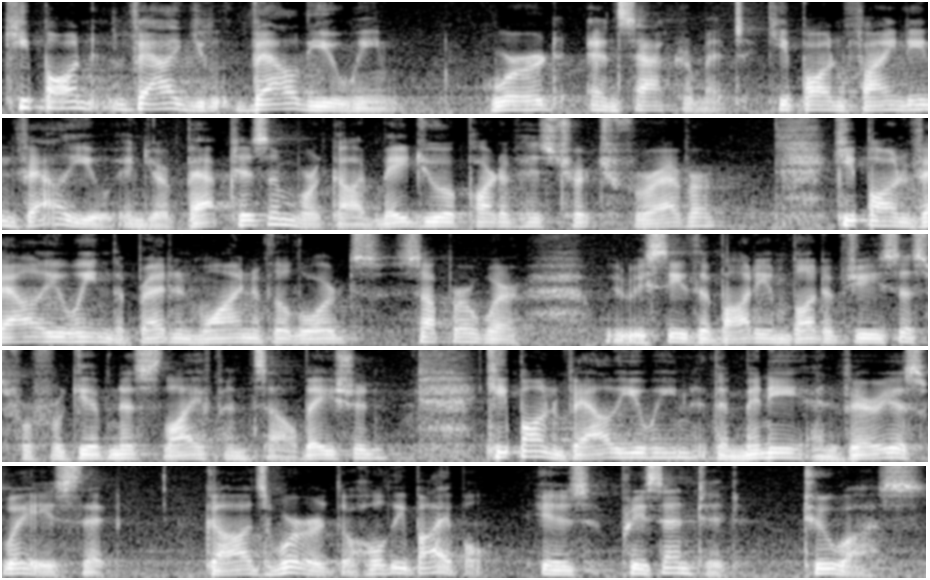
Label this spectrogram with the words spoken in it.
Keep on value, valuing word and sacrament. Keep on finding value in your baptism, where God made you a part of His church forever. Keep on valuing the bread and wine of the Lord's Supper, where we receive the body and blood of Jesus for forgiveness, life, and salvation. Keep on valuing the many and various ways that God's Word, the Holy Bible, is presented to us.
